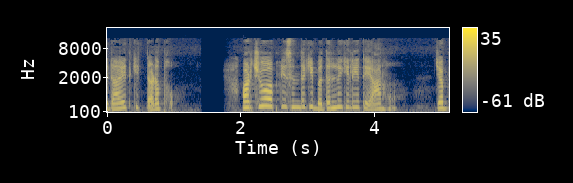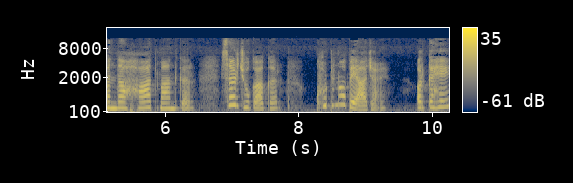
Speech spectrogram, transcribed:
ہدایت کی تڑپ ہو۔ اور جو اپنی زندگی بدلنے کے لیے تیار ہوں۔ جب بندہ ہاتھ باندھ کر، سر جھکا کر گھٹنوں پہ آ جائے اور کہے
